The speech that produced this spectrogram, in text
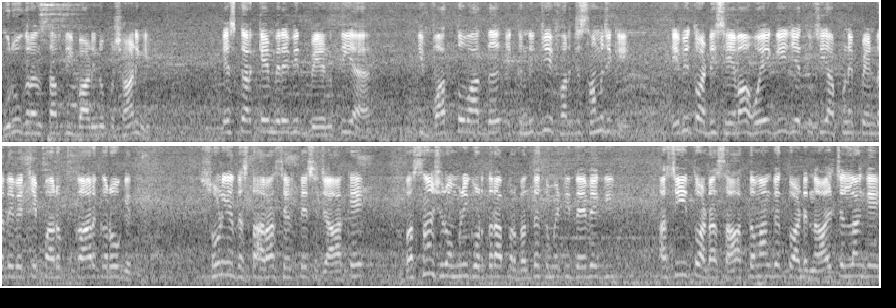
ਗੁਰੂ ਗ੍ਰੰਥ ਸਾਹਿਬ ਦੀ ਬਾਣੀ ਨੂੰ ਪਛਾਣੀਏ। ਇਸ ਕਰਕੇ ਮੇਰੇ ਵੀਰ ਬੇਨਤੀ ਹੈ ਕਿ ਵੱਧ ਤੋਂ ਵੱਧ ਇੱਕ ਨਿੱਜੀ ਫਰਜ਼ ਸਮਝ ਕੇ ਇਹ ਵੀ ਤੁਹਾਡੀ ਸੇਵਾ ਹੋਏਗੀ ਜੇ ਤੁਸੀਂ ਆਪਣੇ ਪਿੰਡ ਦੇ ਵਿੱਚ ਇਹ ਪਰਉਪਕਾਰ ਕਰੋਗੇ ਸੋਹਣੀਆਂ ਦਸਤਾਰਾਂ ਸਿਰ ਤੇ ਸਜਾ ਕੇ ਬੱਸਾਂ ਸ਼੍ਰੋਮਣੀ ਗੁਰਦੁਆਰਾ ਪ੍ਰਬੰਧਕ ਕਮੇਟੀ ਦੇਵੇਗੀ। ਅਸੀਂ ਤੁਹਾਡਾ ਸਾਥ ਦੇਵਾਂਗੇ ਤੁਹਾਡੇ ਨਾਲ ਚੱਲਾਂਗੇ।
